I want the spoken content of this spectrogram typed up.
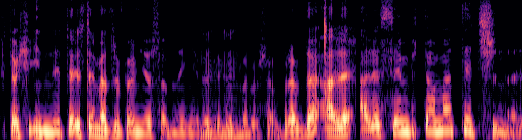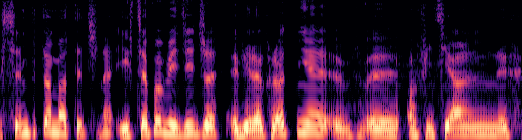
ktoś inny. To jest temat zupełnie osobny i nie będę mhm. go poruszał, prawda? Ale, ale symptomatyczne, symptomatyczne. I chcę powiedzieć, że wielokrotnie w oficjalnych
